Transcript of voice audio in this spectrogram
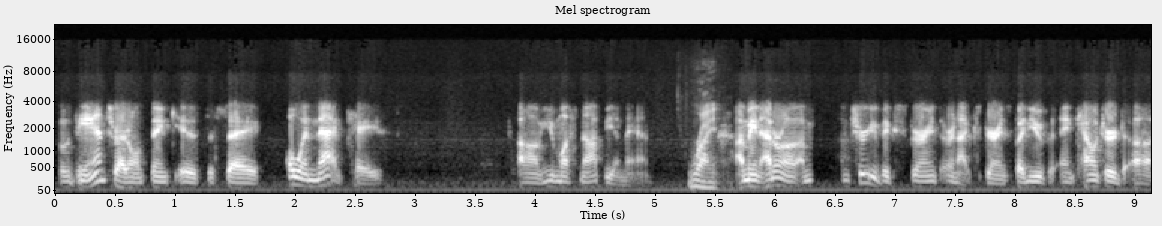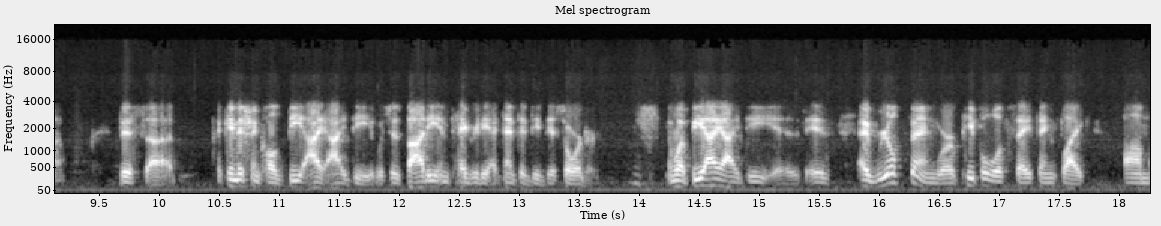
but the answer I don't think is to say, oh, in that case, um, you must not be a man. Right. I mean, I don't know. I'm, I'm sure you've experienced or not experienced, but you've encountered uh, this uh, a condition called BIID, which is Body Integrity Identity Disorder. And what BIID is is a real thing where people will say things like, um,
